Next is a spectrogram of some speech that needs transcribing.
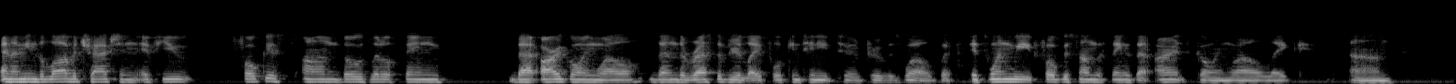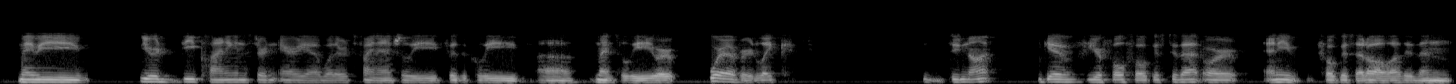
And I mean, the law of attraction, if you focus on those little things that are going well, then the rest of your life will continue to improve as well. But it's when we focus on the things that aren't going well, like um, maybe you're declining in a certain area, whether it's financially, physically, uh, mentally, or wherever. Like, do not give your full focus to that or any focus at all, other than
